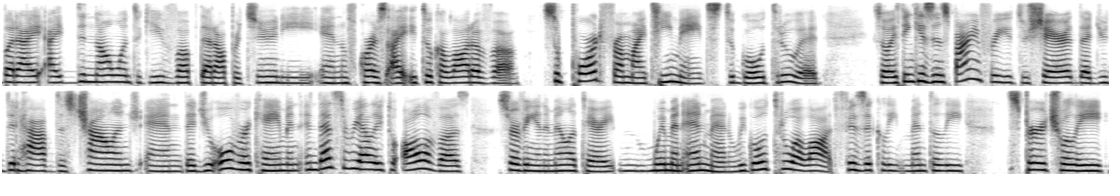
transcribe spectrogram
But I, I did not want to give up that opportunity. And of course, I it took a lot of uh, support from my teammates to go through it. So I think it's inspiring for you to share that you did have this challenge and that you overcame. And, and that's the reality to all of us serving in the military, women and men. We go through a lot physically, mentally, spiritually,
